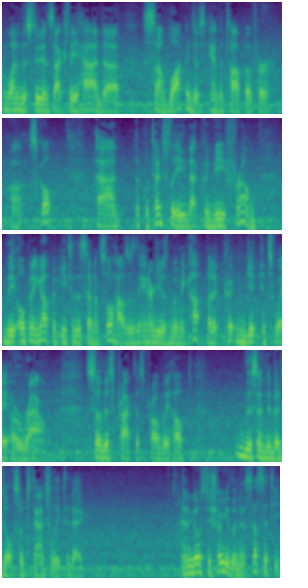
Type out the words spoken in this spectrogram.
One of the students actually had uh, some blockages in the top of her uh, skull. And potentially that could be from the opening up of each of the seven soul houses. The energy was moving up, but it couldn't get its way around. So this practice probably helped this individual substantially today. And it goes to show you the necessity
